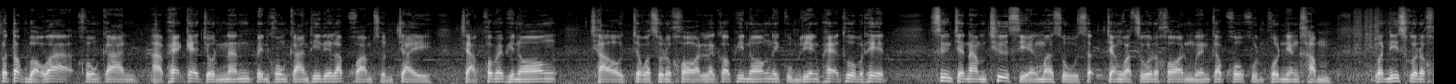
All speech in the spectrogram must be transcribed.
ก็ต้องบอกว่าโครงการแพะแก้จนนั้น เป็นโครงการที่ได้รับความสนใจ จากพ่อแม่พี่น้อง ชาวจังหวัดสกลนคร และก็พี่น้องในกลุ่มเลี้ยงแพะทั่วประเทศ ซึ่งจะนำชื่อเสียงมาสู่จังหวัดสกลนครเหมือนกับโคขุนพลยังคำวันนี้สกลนค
